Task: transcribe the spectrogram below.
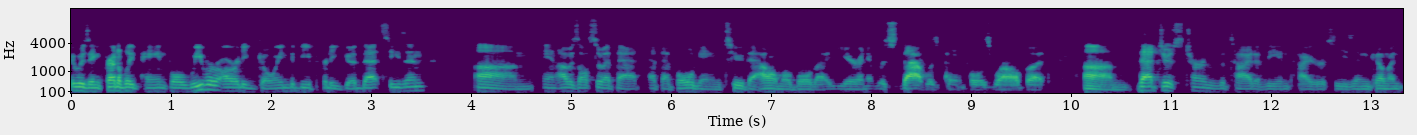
it was incredibly painful. We were already going to be pretty good that season. Um, and I was also at that at that bowl game too, the Alamo Bowl that year, and it was that was painful as well. But um, that just turns the tide of the entire season. Coming,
